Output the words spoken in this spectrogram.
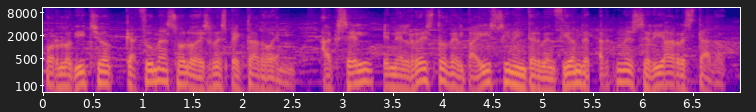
Por lo dicho, Kazuma solo es respetado en Axel, en el resto del país sin intervención de Darkness sería arrestado.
